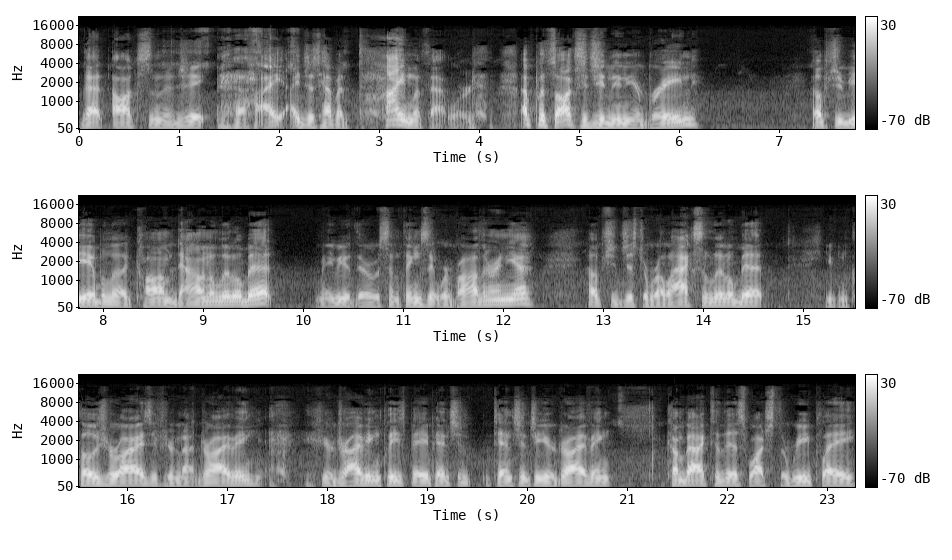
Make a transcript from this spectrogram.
that oxygen, I, I just have a time with that word. That puts oxygen in your brain, helps you be able to calm down a little bit. Maybe if there were some things that were bothering you, helps you just to relax a little bit. You can close your eyes if you're not driving. If you're driving, please pay attention, attention to your driving. Come back to this, watch the replay.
